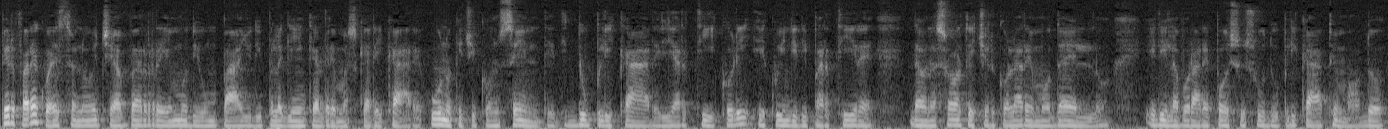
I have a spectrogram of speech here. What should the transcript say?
Per fare questo noi ci avvarremo di un paio di plugin che andremo a scaricare, uno che ci consente di duplicare gli articoli e quindi di partire da una sorta di circolare modello e di lavorare poi sul suo duplicato in modo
